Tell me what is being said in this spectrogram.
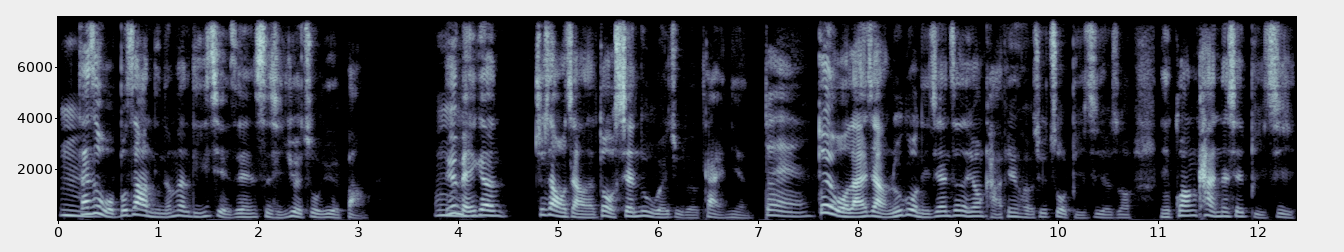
嗯，但是我不知道你能不能理解这件事情越做越棒。嗯，因为每一个人就像我讲的，都有先入为主的概念。对，对我来讲，如果你今天真的用卡片盒去做笔记的时候，你光看那些笔记，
